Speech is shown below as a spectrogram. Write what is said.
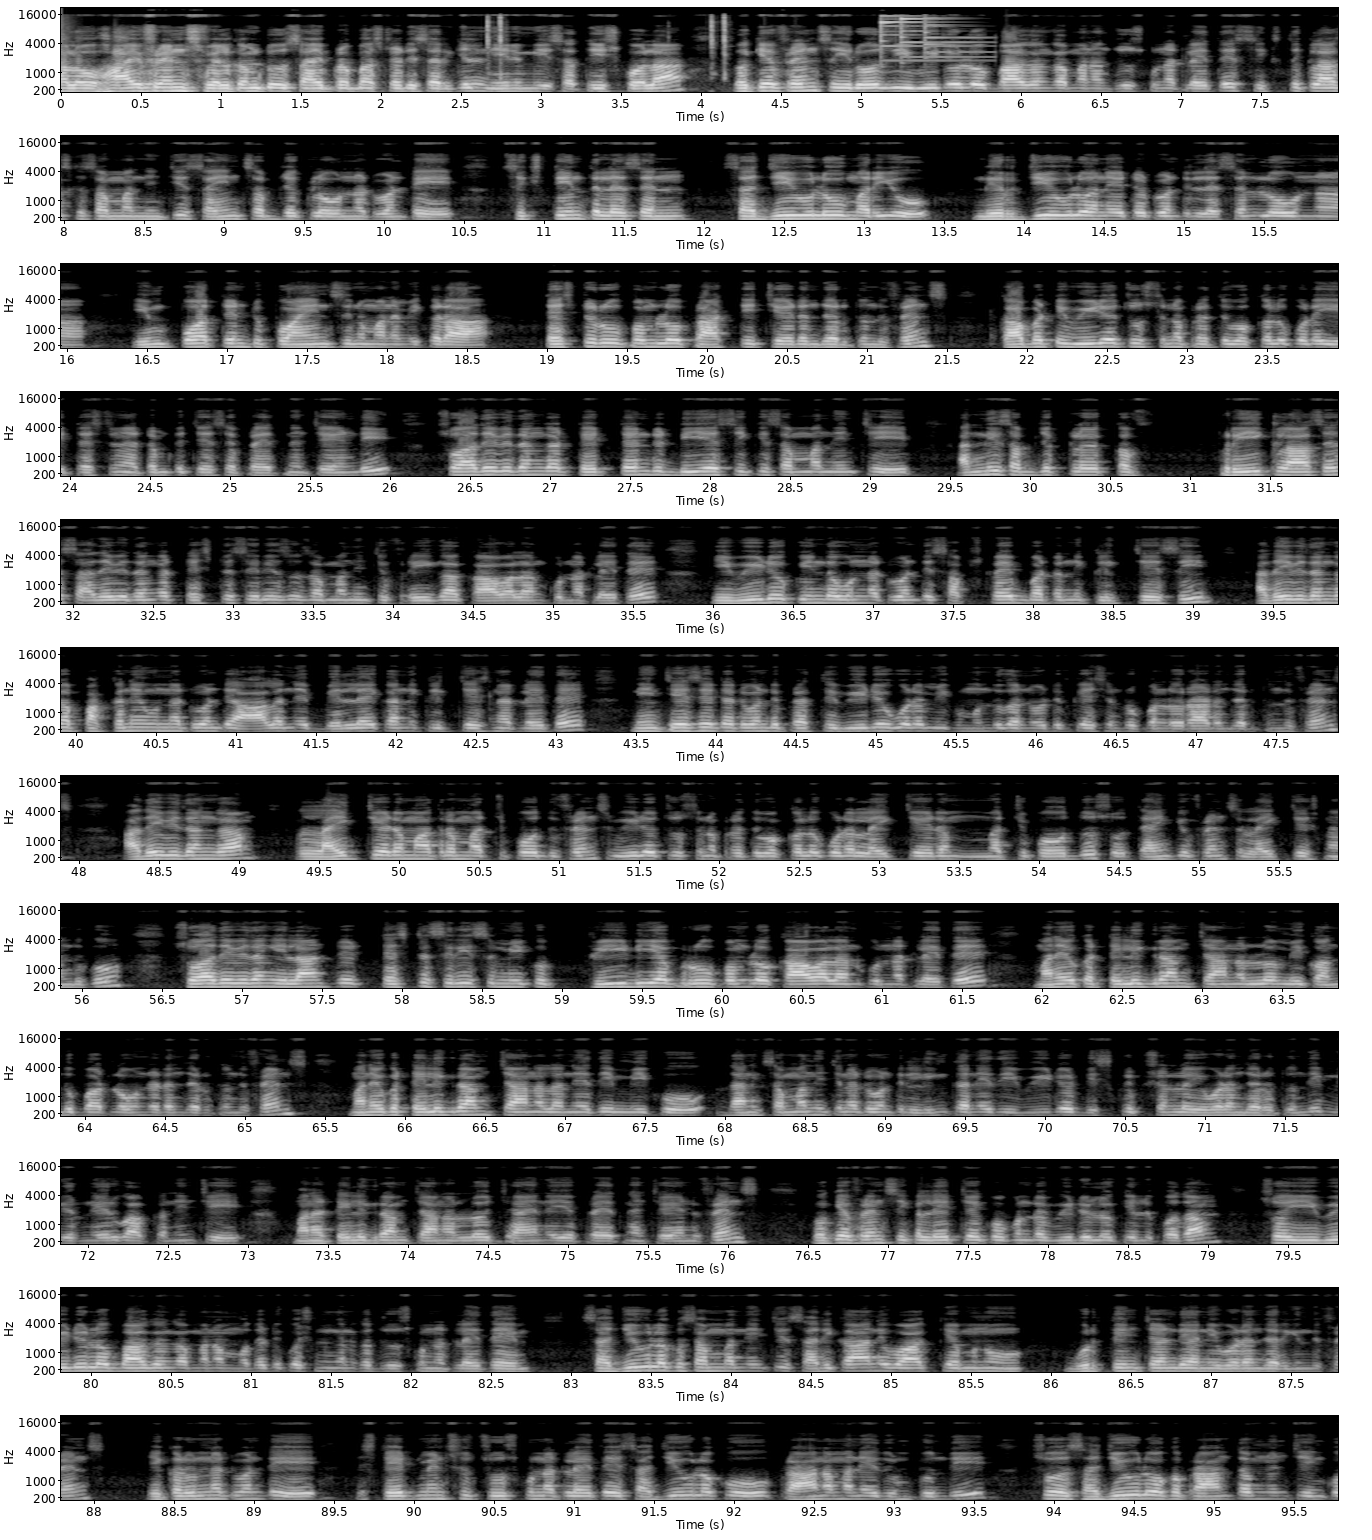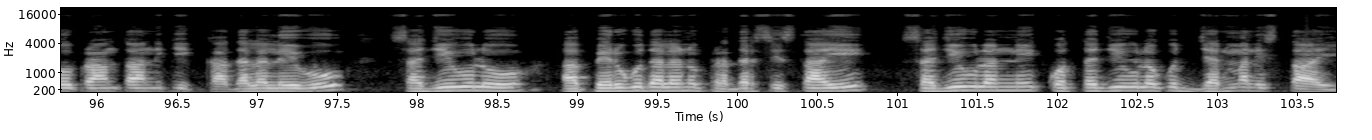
Hello hi friends. Welcome to Sai Prabha study circle. నేను మీ Satish Kola. Okay friends ఈరోజు ఈ వీడియోలో భాగంగా మనం చూసుకున్నట్లయితే సిక్స్త్ క్లాస్కి సంబంధించి సైన్స్ సబ్జెక్ట్లో ఉన్నటువంటి సిక్స్టీన్త్ లెసన్ సజీవులు మరియు నిర్జీవులు అనేటటువంటి లెసన్లో ఉన్న ఇంపార్టెంట్ పాయింట్స్ని మనం ఇక్కడ టెస్ట్ రూపంలో ప్రాక్టీస్ చేయడం జరుగుతుంది ఫ్రెండ్స్. కాబట్టి వీడియో చూస్తున్న ప్రతి ఒక్కరు కూడా ఈ టెస్ట్ని అటెంప్ట్ చేసే ప్రయత్నం చేయండి. సో అదేవిధంగా టెట్ అండ్ డిఎస్సికి సంబంధించి అన్ని సబ్జెక్టుల యొక్క ఫ్రీ క్లాసెస్ అదేవిధంగా టెస్ట్ సిరీస్ సంబంధించి ఫ్రీగా కావాలనుకున్నట్లయితే ఈ వీడియో కింద ఉన్నటువంటి సబ్స్క్రైబ్ బటన్ని క్లిక్ చేసి అదేవిధంగా పక్కనే ఉన్నటువంటి ఆల్ అనే బెల్ ఐకాన్ని క్లిక్ చేసినట్లయితే నేను చేసేటటువంటి ప్రతి వీడియో కూడా మీకు ముందుగా నోటిఫికేషన్ రూపంలో రావడం జరుగుతుంది ఫ్రెండ్స్. అదేవిధంగా లైక్ చేయడం మాత్రం మర్చిపోవద్దు ఫ్రెండ్స్. వీడియో చూస్తున్న ప్రతి ఒక్కళ్ళు కూడా లైక్ చేయడం మర్చిపోవద్దు. So thank you friends like చేసినందుకు. సో అదేవిధంగా ఇలాంటి టెస్ట్ సిరీస్ మీకు పీడిఎఫ్ రూపంలో కావాలనుకున్నట్లయితే మన యొక్క టెలిగ్రామ్ ఛానల్లో మీకు అందుబాటులో ఉండడం జరుగుతుంది ఫ్రెండ్స్. మన యొక్క టెలిగ్రామ్ ఛానల్ అనేది మీకు దానికి సంబంధించినటువంటి లింక్ అనేది వీడియో డిస్క్రిప్షన్లో ఇవ్వడం జరుగుతుంది. మీరు నేరుగా అక్కడి నుంచి మన టెలిగ్రామ్ ఛానల్లో జాయిన్ అయ్యే ప్రయత్నం చేయండి ఫ్రెండ్స్. ఓకే ఫ్రెండ్స్ ఇక లేట్ చేయకోకుండా వీడియోలోకి వెళ్ళిపోదాం. సో ఈ వీడియోలో భాగంగా మనం మొదటి క్వశ్చన్ కనుక చూసుకున్నట్లయితే సజీవులకు సంబంధించి సరికాని వాక్యమును గుర్తించండి అని ఇవ్వడం జరిగింది ఫ్రెండ్స్ ఇక్కడ ఉన్నటువంటి స్టేట్మెంట్స్ చూసుకున్నట్లయితే సజీవులకు ప్రాణం అనేది ఉంటుంది. సో సజీవులు ఒక ప్రాంతం నుంచి ఇంకో ప్రాంతానికి కదలలేవు. సజీవులు ఆ పెరుగుదలను ప్రదర్శిస్తాయి. సజీవులన్నీ కొత్త జీవులకు జన్మనిస్తాయి.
